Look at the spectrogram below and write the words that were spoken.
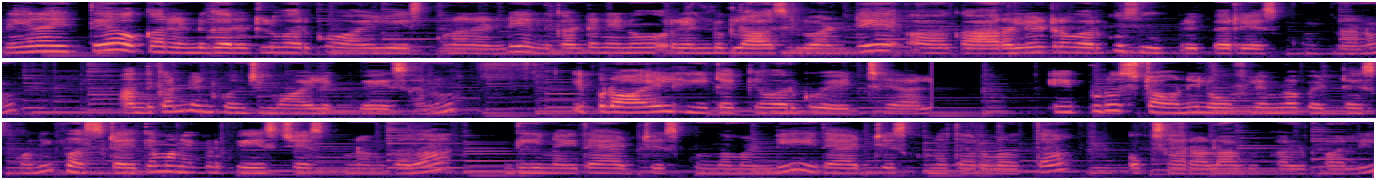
నేనైతే ఒక రెండు గరిటెల వరకు ఆయిల్ వేసుకున్నానండి. ఎందుకంటే నేను రెండు గ్లాసులు అంటే ఒక అర లీటర్ వరకు సూప్ ప్రిపేర్ చేసుకుంటున్నాను. అందుకని నేను కొంచెం ఆయిల్ ఎక్కువ వేసాను. ఇప్పుడు ఆయిల్ హీట్ ఎక్కే వరకు వెయిట్ చేయాలి. ఇప్పుడు స్టవ్ని లో ఫ్లేమ్లో పెట్టేసుకొని ఫస్ట్ అయితే మనం ఇక్కడ పేస్ట్ చేసుకున్నాం కదా దీని అయితే యాడ్ చేసుకుందామండి. ఇది యాడ్ చేసుకున్న తర్వాత ఒకసారి అలాగ కలపాలి.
